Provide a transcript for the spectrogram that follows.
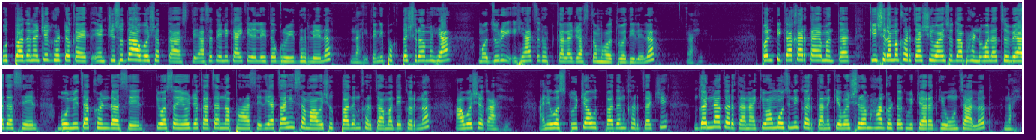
उत्पादनाचे घटक आहेत यांचीसुद्धा आवश्यकता असते. असं त्यांनी काय केलेलं इथं गृहीत धरलेलं नाही. त्यांनी फक्त श्रम ह्या मजुरी ह्याच घटकाला जास्त महत्त्व दिलेलं आहे. पण टीकाकार काय म्हणतात की श्रम खर्चाशिवाय सुद्धा भांडवलाचं व्याज असेल भूमीचा खंड असेल किंवा संयोजकाचा नफा असेल याचाही समावेश उत्पादन खर्चामध्ये करणं आवश्यक आहे. आणि वस्तूच्या उत्पादन खर्चाची गणना करताना किंवा मोजणी करताना केवळ श्रम हा घटक विचारात घेऊन चालत नाही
